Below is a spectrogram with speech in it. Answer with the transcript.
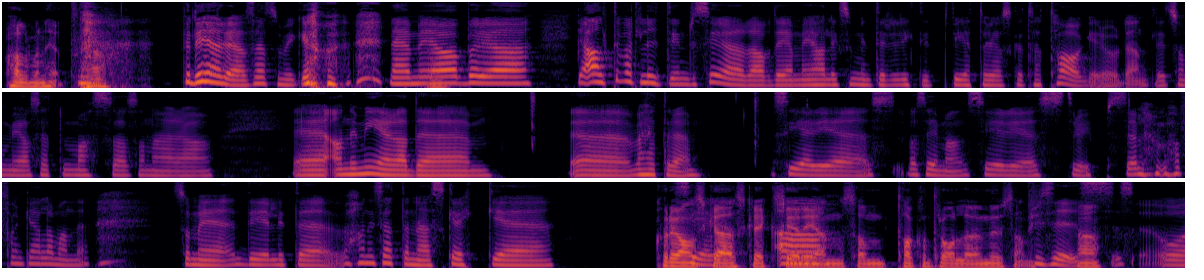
Allmänhet. Ja. För det har jag sett så mycket. Nej men Ja. jag börjar, jag har alltid varit lite intresserad av det men jag har liksom inte riktigt vet hur jag ska ta tag i det ordentligt. Som jag har sett massa sådana här eh, animerade, eh, vad heter det, serie, vad säger man, seriestrips eller vad fan kallar man det? Som är, det är lite, har ni sett den här skräck, eh, Koreanska Serie. skräckserien som tar kontroll över musen. precis. Och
